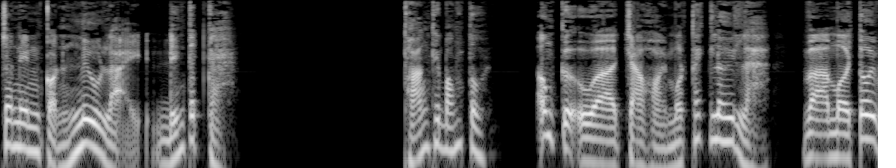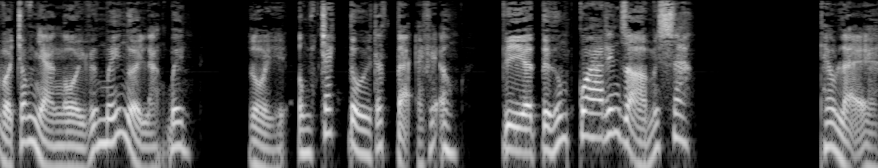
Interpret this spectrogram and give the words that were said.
cho nên còn lưu lại đến tất cả. Thoáng thấy bóng tôi, ông cựu à, chào hỏi một cách lơi là, và mời tôi vào trong nhà ngồi với mấy người làng bên. Rồi ông trách tôi đã tệ với ông, vì à, từ hôm qua đến giờ mới sang. Theo lệ,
